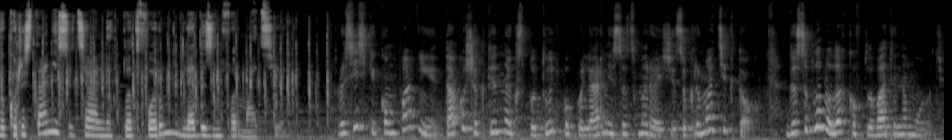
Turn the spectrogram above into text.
використання соціальних платформ для дезінформації. Російські компанії також активно експлуатують популярні соцмережі, зокрема TikTok, де особливо легко впливати на молодь.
